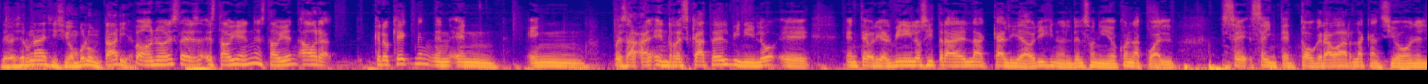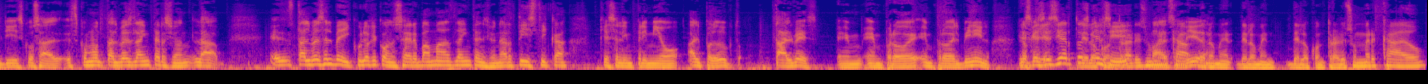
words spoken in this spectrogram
Debe ser una decisión voluntaria. No, no, está, está bien, está bien. Ahora, creo que en, en, en, pues, a- en rescate del vinilo, eh, en teoría el vinilo sí trae la calidad original del sonido con la cual se, se intentó grabar la canción, el disco. O sea, es como tal vez la intención, la, es tal vez el vehículo que conserva más la intención artística que se le imprimió al producto. Tal vez, en, en, pro, de- en pro del vinilo. Lo que, sí es cierto de es lo que el es un va de mercado, salida. de lo, de lo contrario es un mercado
